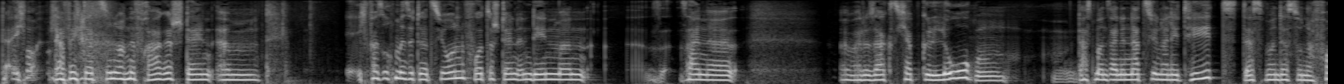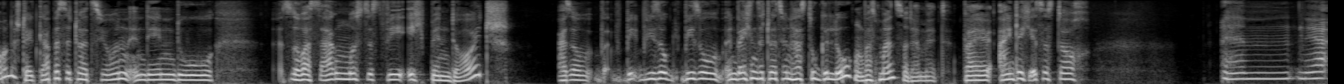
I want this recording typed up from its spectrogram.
Da, ich, darf ich dazu noch eine Frage stellen? Ähm, ich versuche mir Situationen vorzustellen, in denen man seine, äh, weil du sagst, ich habe gelogen, dass man seine Nationalität, dass man das so nach vorne stellt. Gab es Situationen, in denen du sowas sagen musstest wie ich bin deutsch? Also wieso, wieso, in welchen Situationen hast du gelogen? Was meinst du damit? Weil eigentlich ist es doch, Ähm, ja,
